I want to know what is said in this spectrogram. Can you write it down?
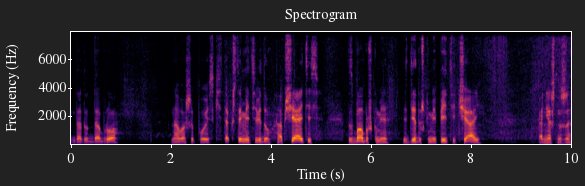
дадут добро на ваши поиски. Так что имейте в виду, общайтесь с бабушками, с дедушками, пейте чай. Конечно же,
